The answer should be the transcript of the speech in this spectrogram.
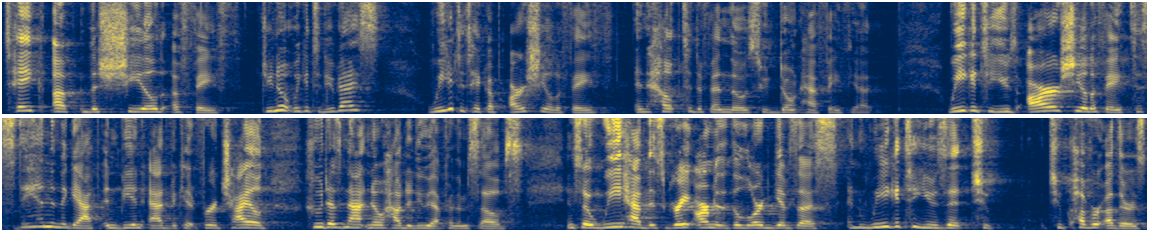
Take up the shield of faith. Do you know what we get to do, guys? we get to take up our shield of faith and help to defend those who don't have faith yet. We get to use our shield of faith to stand in the gap and be an advocate for a child who does not know how to do that for themselves. And so we have this great armor that the Lord gives us, and we get to use it to, to cover others,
